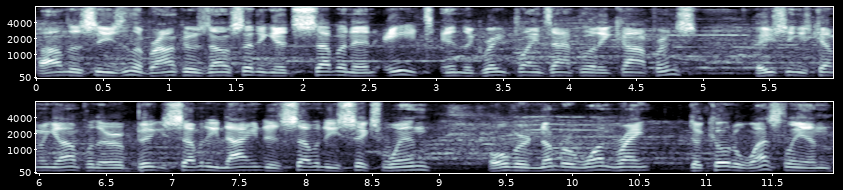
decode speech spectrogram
on the season. The Broncos now sitting at 7 and 8 in the Great Plains Athletic Conference. Hastings coming out for their big 79 to 76 win over number one ranked Dakota Wesleyan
